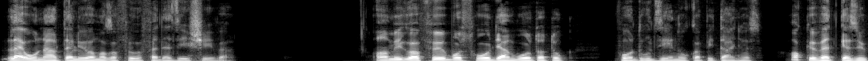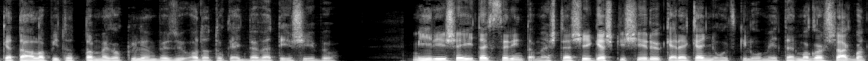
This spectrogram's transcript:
Leon állt elő a maga fölfedezésével. Amíg a főbossz holdján voltatok, fordult Zénó kapitányhoz. A következőket állapítottam meg a különböző adatok egybevetéséből. Méréseitek szerint a mesterséges kísérő kereken 8 km magasságban,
